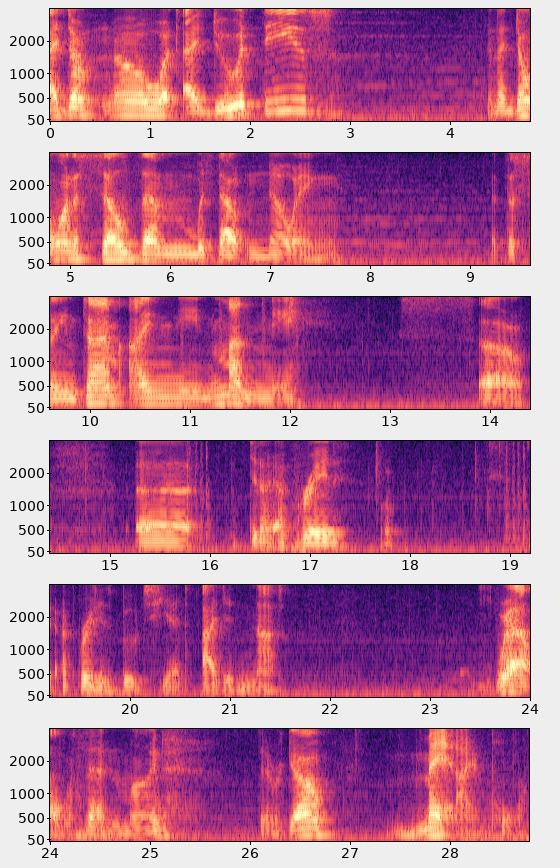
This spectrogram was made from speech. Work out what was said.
I don't know what I do with these. And I don't want to sell them without knowing. At the same time, I need money. So, uh, did I upgrade? Did I upgrade his boots yet? I did not. Well, with that in mind, there we go. Man, I am poor.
